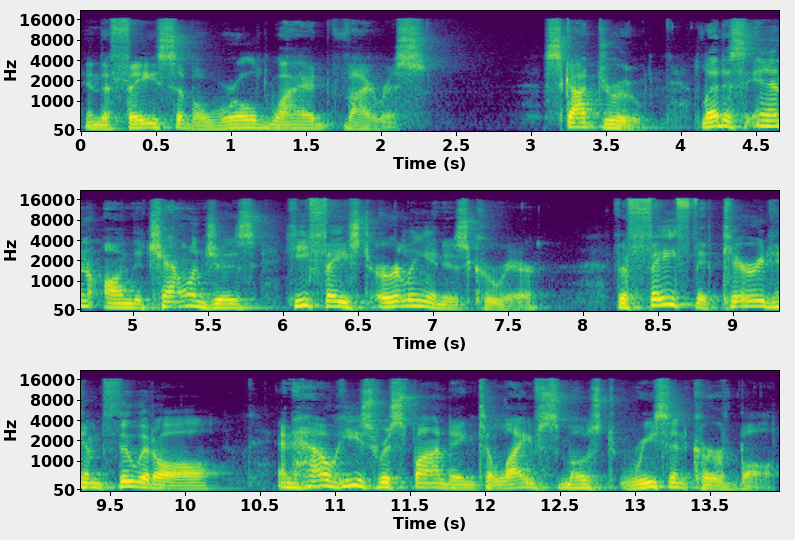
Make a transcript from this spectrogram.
in the face of a worldwide virus. Scott Drew let us in on the challenges he faced early in his career, the faith that carried him through it all, and how he's responding to life's most recent curveball.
